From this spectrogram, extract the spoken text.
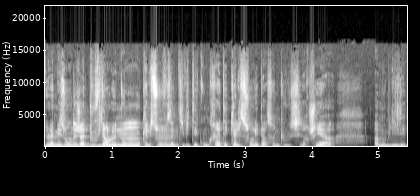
de la maison? Déjà, d'où vient le nom? Quelles sont vos mmh. activités concrètes? Et quelles sont les personnes que vous cherchez à, à mobiliser?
